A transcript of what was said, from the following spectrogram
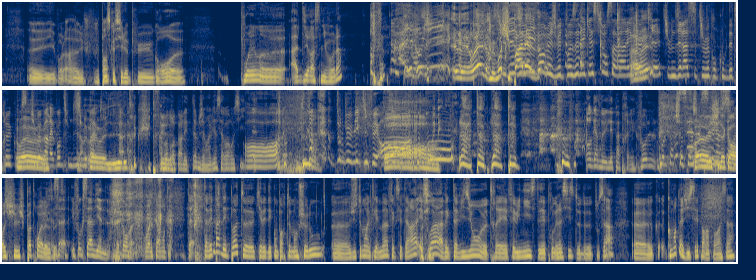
Euh, voilà, euh, je pense que c'est le plus gros point à dire à ce niveau-là. Eh ben ouais, non mais moi je suis pas à l'aise. Yvan, mais je vais te poser les questions, ça va arriver. Ah ouais ok. Tu me diras si tu veux qu'on coupe des trucs ou Ouais, si tu ouais, veux ouais. pas répondre, tu me dis Alors, je veux pas. Ouais, ok. ouais, il y a Ah, des ah, trucs que je suis très. Avant de reparler de Tom, j'aimerais bien savoir aussi. Oh, Deux secondes. tout le public qui fait oh. Oh. La tub, la tub. Oh, Regarde-le, il est pas prêt. Faut, le- faut le faire chauffer Ouais, ouais, je suis d'accord, je suis, je suis pas trop à l'aise. Ça- il faut que ça vienne. D'accord, on va, on va le faire monter. T'a- T'avais pas des potes euh, qui avaient des comportements chelous, euh, justement avec les meufs, etc. Et Ah, si. toi, avec ta vision euh, très féministe et progressiste de tout ça, euh, comment t'agissais par rapport à ça?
